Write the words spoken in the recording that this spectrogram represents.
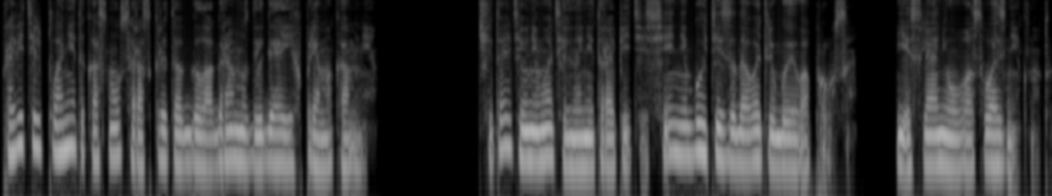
Правитель планеты коснулся раскрытых голограмм, сдвигая их прямо ко мне. Читайте внимательно, не торопитесь, и не бойтесь задавать любые вопросы если они у вас возникнут»,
